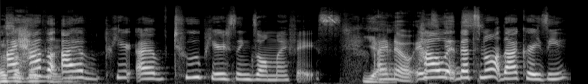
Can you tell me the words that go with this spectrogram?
or I have I have pier- I have two piercings on my face. yeah. I know. It's, How it's- that's not that crazy.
